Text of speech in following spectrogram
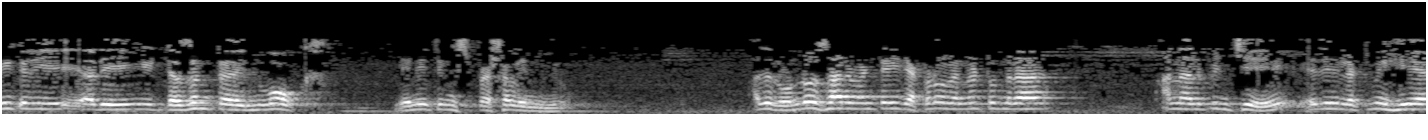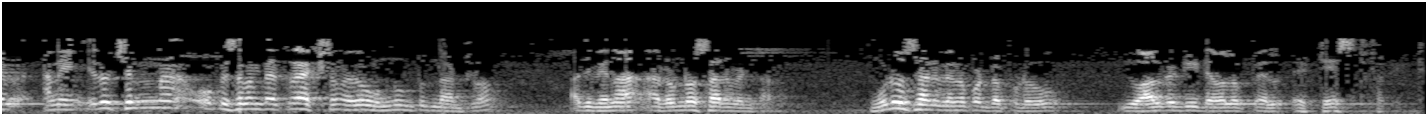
మీకు అది అది it doesn't invoke anything special in you. అది రెండోసారి వింటే ఇది ఎక్కడో విన్నట్టుందిరా అని అనిపించి ఇది లెట్ మీ హియర్ అని ఏదో చిన్న ఓపెసరంట్ అట్రాక్షన్ ఏదో ఉండి ఉంటుంది దాంట్లో. అది విన రెండోసారి వింటారు మూడోసారి వినపడ్డప్పుడు you already develop a taste for it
